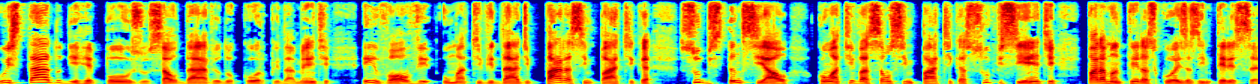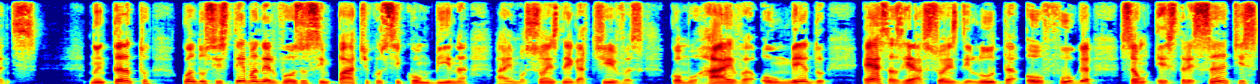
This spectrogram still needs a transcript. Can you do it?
O estado de repouso saudável do corpo e da mente envolve uma atividade parasimpática substancial com ativação simpática suficiente para manter as coisas interessantes. No entanto, quando o sistema nervoso simpático se combina a emoções negativas, como raiva ou medo, essas reações de luta ou fuga são estressantes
